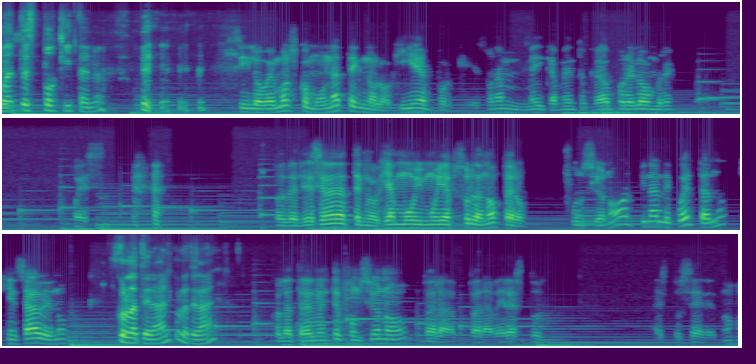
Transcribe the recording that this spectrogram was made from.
cuánto es poquita, ¿no? si lo vemos como una tecnología, porque es un medicamento creado por el hombre, pues, pues vendría a ser una tecnología muy, muy absurda, ¿no? Pero funcionó al final de cuentas, ¿no? ¿Quién sabe, ¿no? Colateral, colateral. Colateralmente funcionó para, para ver a estos, a estos seres, ¿no?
